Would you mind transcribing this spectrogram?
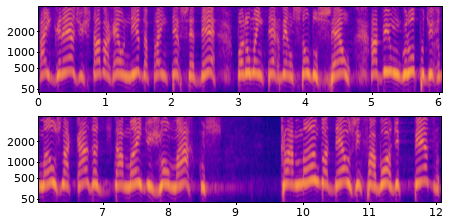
A igreja estava reunida para interceder por uma intervenção do céu. Havia um grupo de irmãos na casa da mãe de João Marcos clamando a Deus em favor de Pedro.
